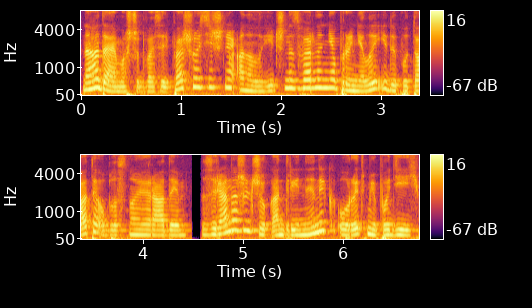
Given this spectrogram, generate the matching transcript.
Нагадаємо, що 21 січня аналогічне звернення прийняли і депутати обласної ради. Зоряна Жильчук, Андрій Ниник у ритмі подій.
